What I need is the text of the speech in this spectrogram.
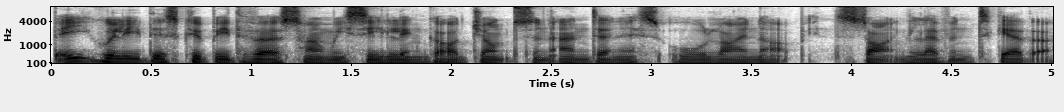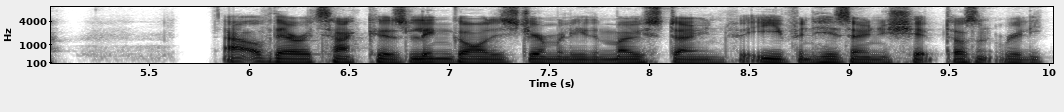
But equally, this could be the first time we see Lingard, Johnson, and Dennis all line up in starting 11 together. Out of their attackers, Lingard is generally the most owned, but even his ownership doesn't really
